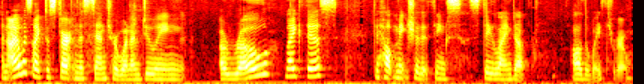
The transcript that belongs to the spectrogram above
And I always like to start in the center when I'm doing a row like this to help make sure that things stay lined up all the way through.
